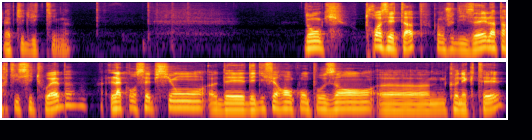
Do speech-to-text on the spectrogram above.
la petite victime. Donc, trois étapes, comme je vous disais, la partie site web, la conception des, différents composants connectés,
